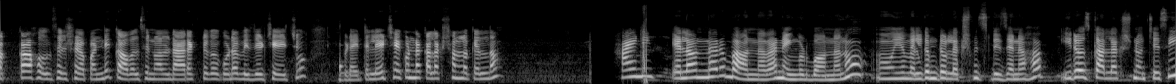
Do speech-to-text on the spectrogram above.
పక్కా హోల్సేల్ షాప్ అండి. కావాల్సిన వాళ్ళు డైరెక్ట్గా కూడా విజిట్ చేయొచ్చు. ఇప్పుడైతే లేట్ చేయకుండా కలెక్షన్లోకి వెళ్దాం. హాయ్ అండి ఎలా ఉన్నారు? బాగున్నారా? నేను కూడా బాగున్నాను. Welcome to Lakshmi's designer hub. ఈరోజు కలెక్షన్ వచ్చేసి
